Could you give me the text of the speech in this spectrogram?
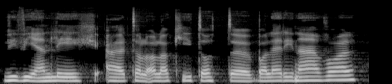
Vivian Leigh által alakított balerinával,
